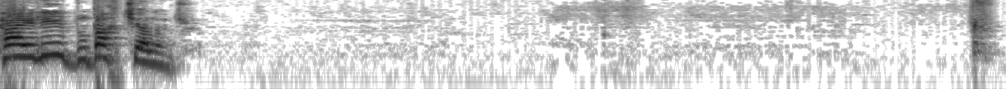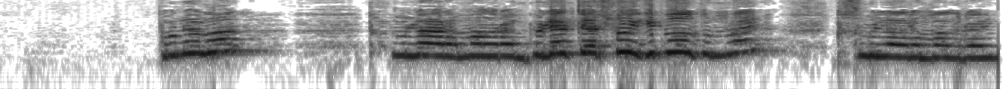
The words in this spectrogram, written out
Kylie dudak challenge. Bu ne lan? Bismillahirrahmanirrahim. Bülent Ersoy gibi oldum lan. Bismillahirrahmanirrahim.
